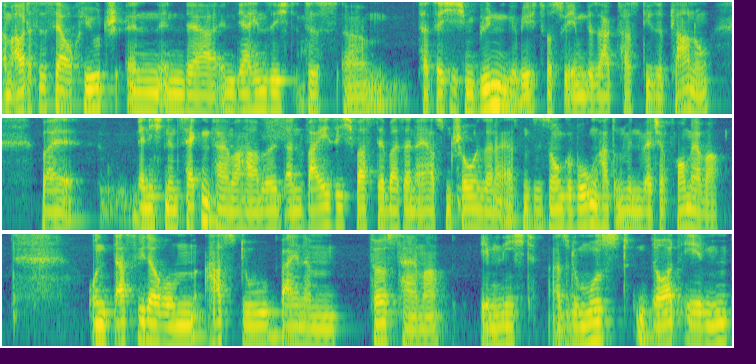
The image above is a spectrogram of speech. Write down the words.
Ähm, aber das ist ja auch huge in, in, der, in der Hinsicht des ähm, tatsächlichen Bühnengewichts, was du eben gesagt hast, diese Planung. Weil wenn ich einen Second Timer habe, dann weiß ich, was der bei seiner ersten Show in seiner ersten Saison gewogen hat und in welcher Form er war. Und das wiederum hast du bei einem First Timer eben nicht. Also du musst dort eben,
